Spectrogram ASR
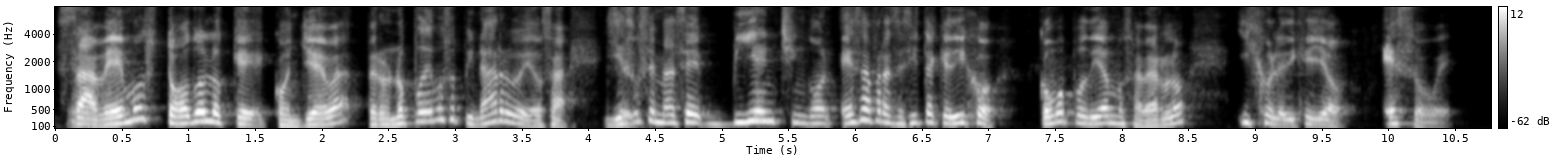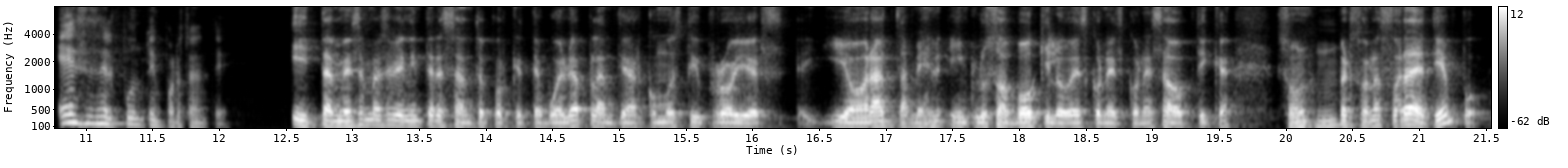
Sabemos todo lo que conlleva, pero no podemos opinar, güey. O sea, y eso se me hace bien chingón. Esa frasecita que dijo, ¿cómo podíamos saberlo? Hijo, le dije yo, eso, güey. Ese es el punto importante. Y también se me hace bien interesante porque te vuelve a plantear cómo Steve Rogers, y ahora también incluso a Bucky lo ves con, con esa óptica, son personas fuera de tiempo.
